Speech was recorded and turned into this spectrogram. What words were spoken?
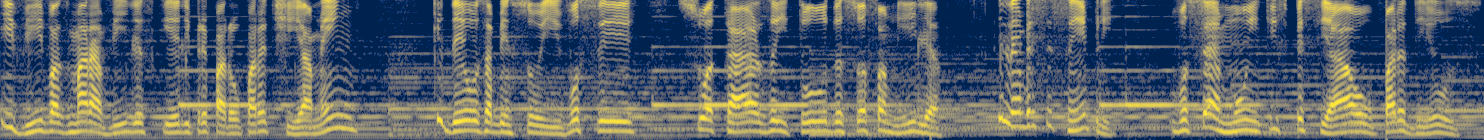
e viva as maravilhas que Ele preparou para ti. Amém? Que Deus abençoe você sua casa e toda sua família. E lembre-se sempre, você é muito especial para Deus.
